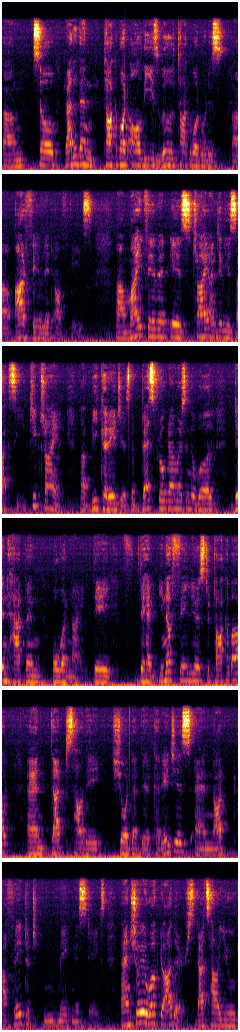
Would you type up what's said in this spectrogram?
Um, so rather than talk about all these, we'll talk about what is uh, our favorite of these. Uh, my favorite is try until you succeed. Keep trying. Uh, be courageous. The best programmers in the world didn't happen overnight. They they had enough failures to talk about, and that's how they showed that they're courageous and not afraid to make mistakes. And show your work to others. That's how you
